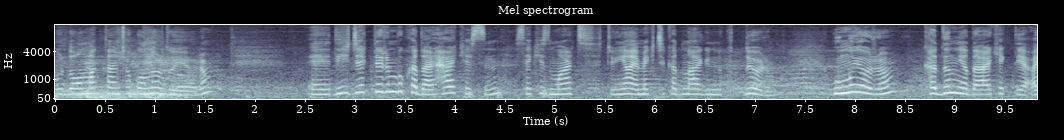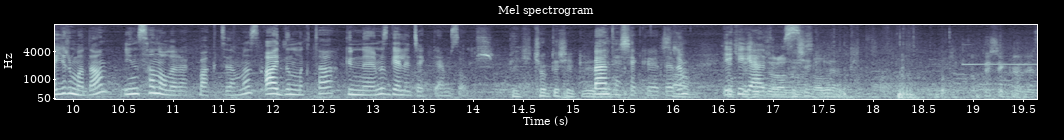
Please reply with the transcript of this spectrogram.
Burada olmaktan çok onur duyuyorum. E, diyeceklerim bu kadar. Herkesin 8 Mart Dünya Emekçi Kadınlar Günü'nü kutluyorum. Umuyorum kadın ya da erkek diye ayırmadan insan olarak baktığımız aydınlıkta günlerimiz, geleceklerimiz olur. Peki çok teşekkür ederim. Ben teşekkür ederim. İyi ki geldiniz. Teşekkürler. Çok teşekkür ederiz.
